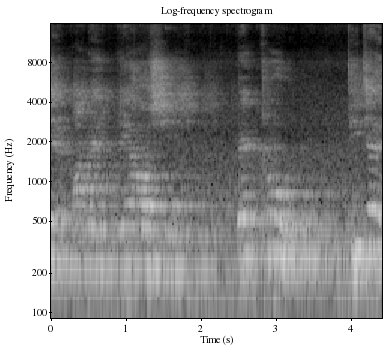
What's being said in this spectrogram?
নিচে পাবেন কেরোসিন পেট্রোল ডিজেল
